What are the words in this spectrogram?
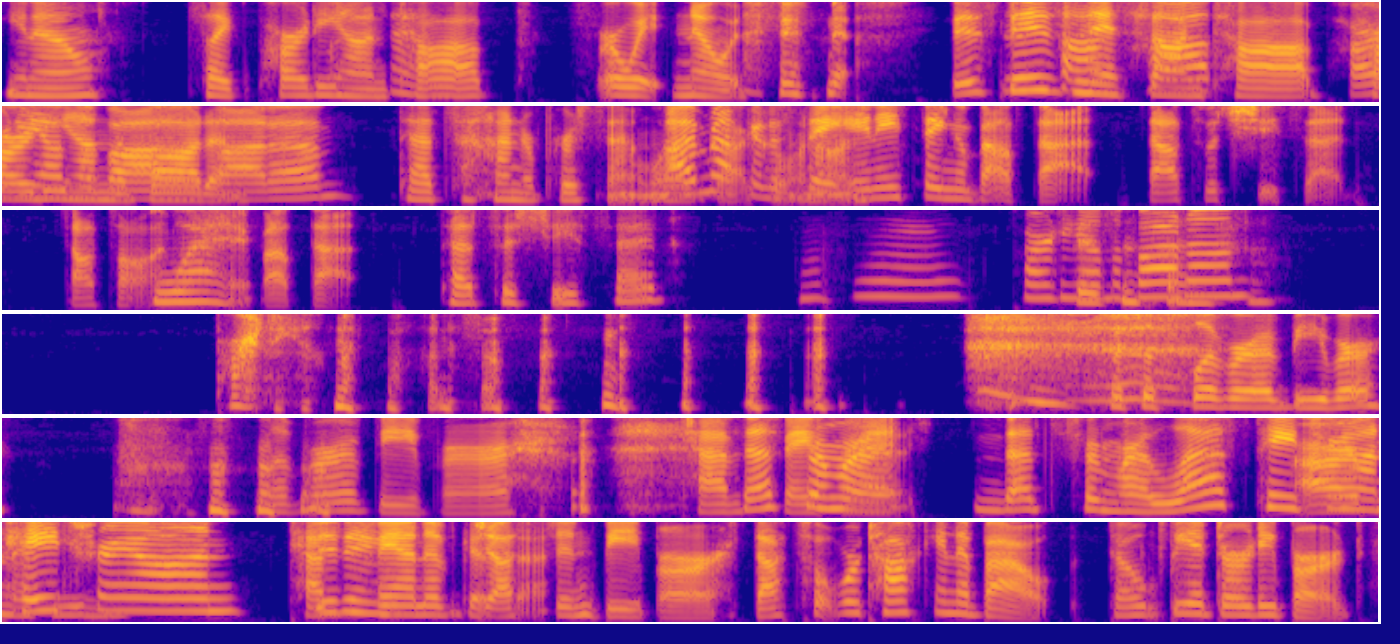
you know? It's like party on Listen. top. Or wait, no, it's No, business, business on top, party, on, the, bottom. bottom. That's 100% what I'm not going to say on. anything about that. That's what she said. That's all I'm going to say about that. That's what she said. Mhm. Party Business on the bottom. top. Party on the bottom. With a sliver of Bieber. Sliver of beaver. Tab's That's favorite. from our that's from our last Patreon. Our Patreon. Tab's fan of get that. Justin Bieber. That's what we're talking about. Don't be a dirty bird.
